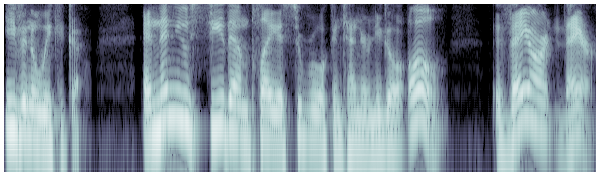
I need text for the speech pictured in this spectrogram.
even a week ago. And then you see them play a Super Bowl contender, and you go, oh they aren't there.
